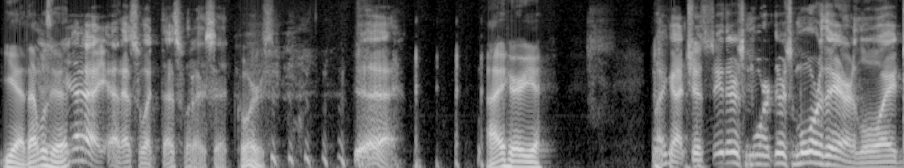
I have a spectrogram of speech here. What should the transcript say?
Yeah, that was it. Yeah, yeah. That's what that's what I said. Of course. Yeah, I hear you. I got you. See, there's more. There's more there, Lloyd.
